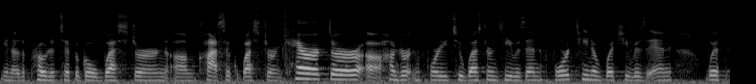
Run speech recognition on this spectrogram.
you know the prototypical western, um, classic western character. Uh, 142 westerns he was in, 14 of which he was in with,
